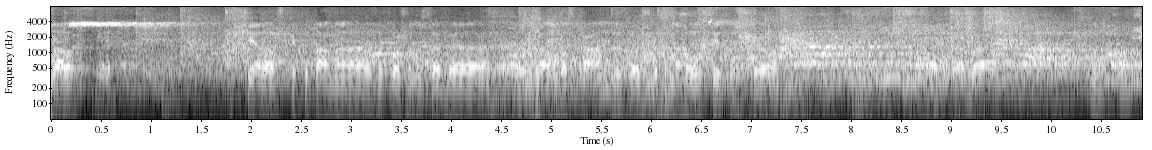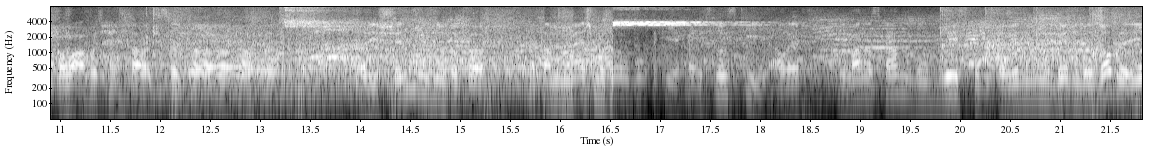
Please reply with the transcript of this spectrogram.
зараз е, раз капітана запрошую до себе е, Іван Васкан для того, щоб наголосити, що е, треба ну, там, з повагою ставитися до рішень. Ну, тобто, там м'яч, можливо, був такий, як кажуть, слизький, але Іван Оскан був близько, того він ну, видно був добре і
